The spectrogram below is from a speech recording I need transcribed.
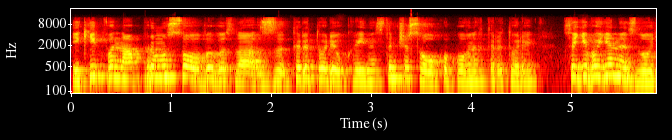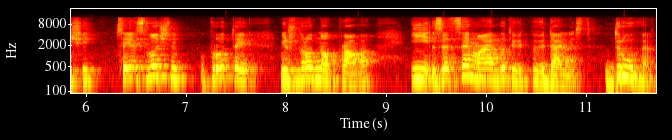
яких вона примусово вивезла з території України з тимчасово окупованих територій. Це є воєнний злочин, це є злочин проти міжнародного права, і за це має бути відповідальність. Друге,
